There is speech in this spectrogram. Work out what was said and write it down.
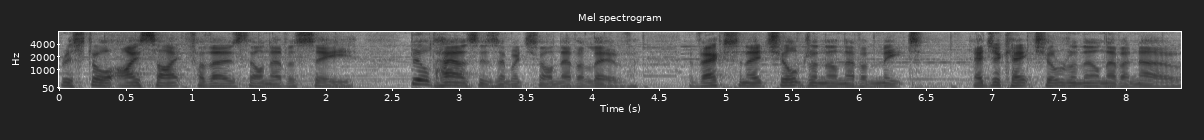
restore eyesight for those they'll never see, build houses in which they'll never live, vaccinate children they'll never meet, educate children they'll never know,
